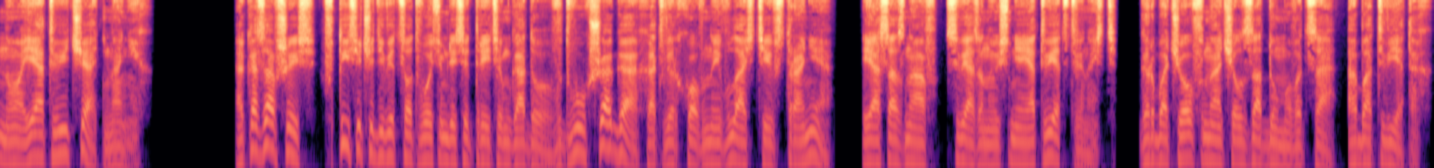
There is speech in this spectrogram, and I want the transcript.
но и отвечать на них. Оказавшись в 1983 году в двух шагах от верховной власти в стране и осознав связанную с ней ответственность, Горбачев начал задумываться об ответах.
